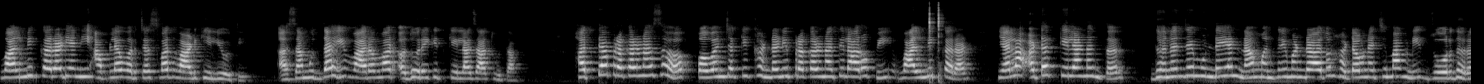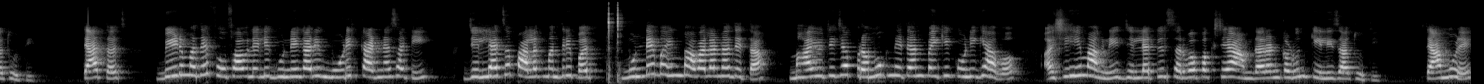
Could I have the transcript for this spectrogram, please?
वाल्मिक कराड यांनी आपल्या वर्चस्वात वाढ केली होती. असा मुद्दाही वारंवार अधोरेखित केला जात होता. हत्या प्रकरणासह पवनचक्की खंडणी प्रकरणातील आरोपी वाल्मिक कराड याला अटक केल्यानंतर धनंजय मुंडे यांना मंत्रिमंडळातून हटवण्याची मागणी जोर धरत होती. त्यातच बीडमध्ये फोफावलेली गुन्हेगारी मोडीत काढण्यासाठी जिल्ह्याचं पालकमंत्रीपद मुंडे बहीण भावाला न देता महायुतीच्या प्रमुख नेत्यांपैकी कोणी घ्यावं अशी ही मागणी जिल्ह्यातील सर्वपक्षीय आमदारांकडून केली जात होती. त्यामुळे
